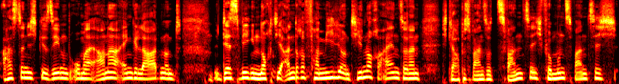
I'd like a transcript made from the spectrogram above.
hast du nicht gesehen und Oma Erna eingeladen und deswegen noch die andere Familie und hier noch einen, sondern ich glaube, es waren so 20, 25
